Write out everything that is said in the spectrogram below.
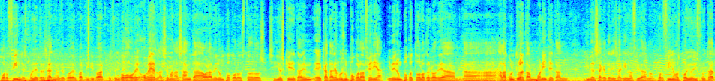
por fin, después de tres años, de poder participar, pues un poco, o ver, la Semana Santa, ahora ver un poco los toros, si Dios quiere también cataremos un poco la feria y ver un poco todo lo que rodea a la cultura tan bonita y tan diversa que tenéis aquí en la ciudad. ¿no? Por fin hemos podido disfrutar,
